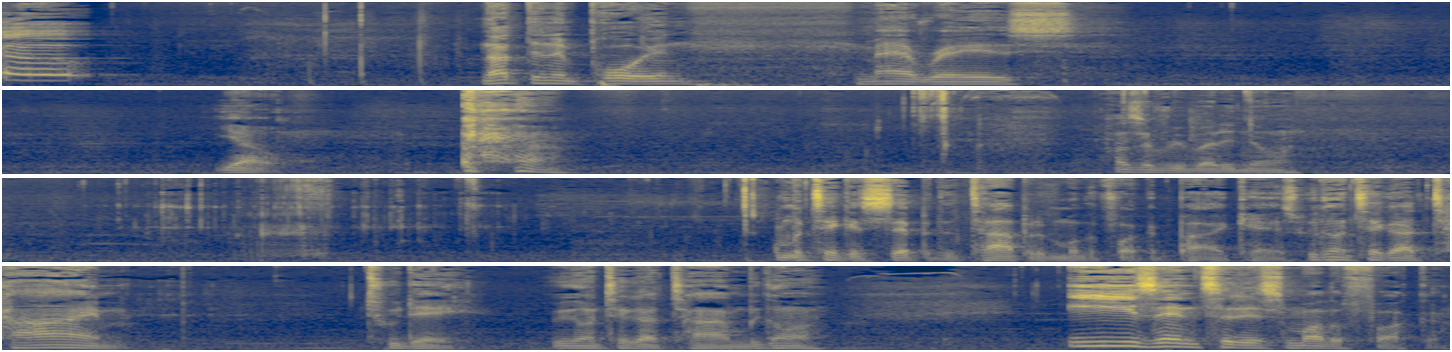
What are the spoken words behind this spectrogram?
Oh. Nothing important. Matt Reyes. Yo. How's everybody doing? I'm gonna take a sip at the top of the motherfucking podcast. We're gonna take our time today. We're gonna take our time. We're gonna ease into this motherfucker.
